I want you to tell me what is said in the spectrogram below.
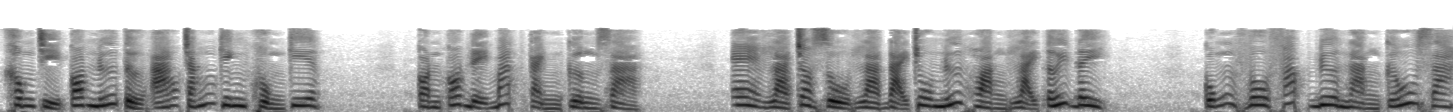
Không chỉ có nữ tử áo trắng kinh khủng kia. Còn có để bát cảnh cường giả. E là cho dù là đại chu nữ hoàng lại tới đây. Cũng vô pháp đưa nàng cứu ra.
